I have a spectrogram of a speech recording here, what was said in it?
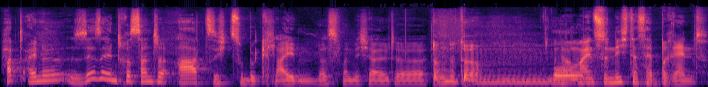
hat eine sehr, sehr interessante Art, sich zu bekleiden. Das fand ich halt. Äh, Dum, dum, dum. da und- meinst du nicht, dass er brennt?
